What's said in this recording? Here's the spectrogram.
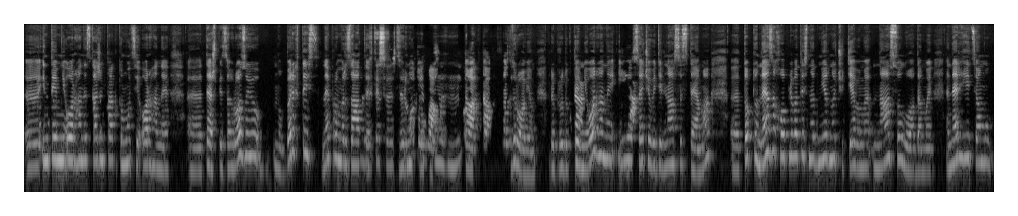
е, інтимні органи, скажімо так, тому ці органи теж під загрозою ну, берегтись, не промерзати, звернути увагу. Так, так за здоров'ям, репродуктивні так. органи і сечовидільна система, е, тобто не захоплюватись надмірно чуттєвими насолодами. Енергії цьому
